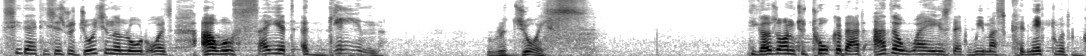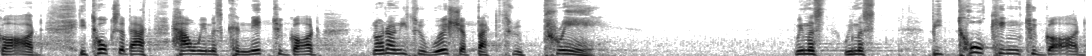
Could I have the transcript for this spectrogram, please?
See that? He says, Rejoice in the Lord always. I will say it again. Rejoice. He goes on to talk about other ways that we must connect with God. He talks about how we must connect to God not only through worship, but through prayer. We must, we must be talking to God.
